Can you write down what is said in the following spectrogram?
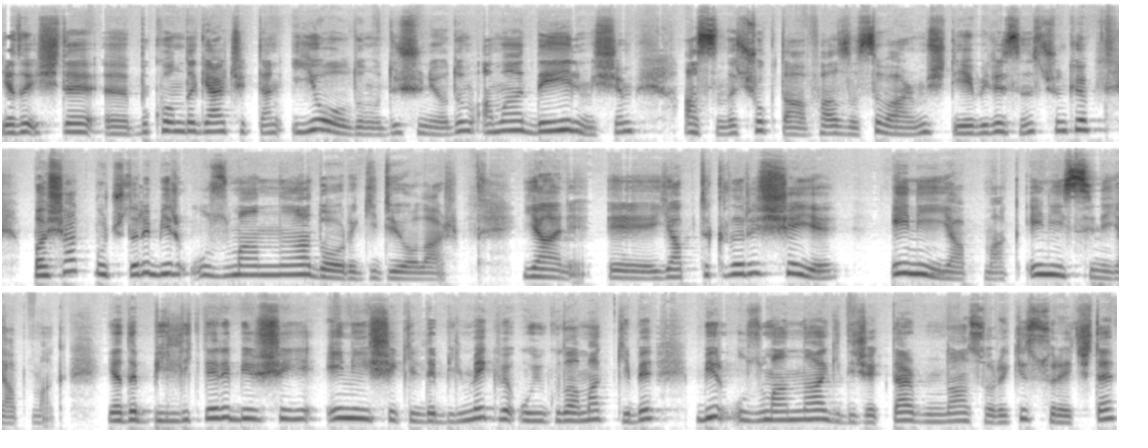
ya da işte eee, bu konuda gerçekten iyi olduğumu düşünüyordum ama değilmişim. Aslında çok daha fazlası varmış diyebilirsiniz. Çünkü Başak burçları bir uzmanlığa doğru gidiyorlar. Yani e, yaptıkları şeyi en iyi yapmak, en iyisini yapmak ya da bildikleri bir şeyi en iyi şekilde bilmek ve uygulamak gibi bir uzmanlığa gidecekler bundan sonraki süreçte.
